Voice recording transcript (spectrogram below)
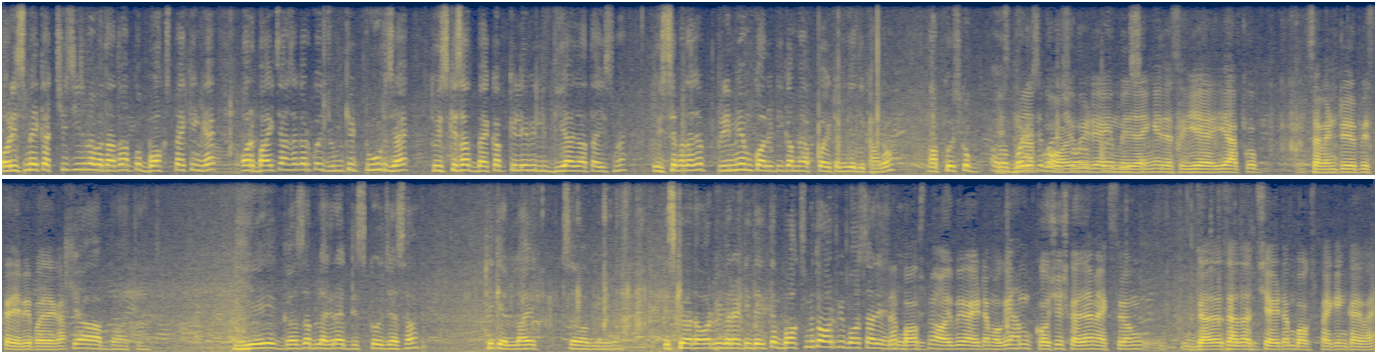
और इसमें एक अच्छी चीज़ मैं बताता हूँ आपको बॉक्स पैकिंग है और बाई चांस अगर कोई झुमकी टूट जाए तो इसके साथ बैकअप के लिए भी दिया जाता है इसमें। तो इससे पता चल प्रीमियम क्वालिटी का मैं आपको आइटम ये दिखा रहा हूँ। आपको इसको बड़े से बड़े भी डिज़ाइन मिल जाएँगे। जैसे ये ये आपको सेवेंटी रुपीज़ का ये भी पड़ेगा। क्या बात है। ये गजब लग रहा है डिस्को जैसा। ठीक है लाइट सब अब लग रहा है। इसके बाद और भी वैरायटी देखते हैं। बॉक्स में तो और भी बहुत सारे हैं। बॉक्स में और भी आइटम हो गए हम कोशिश कर रहे हैं मैक्सिमम ज़्यादा से ज़्यादा अच्छे आइटम बॉक्स पैकिंग का है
